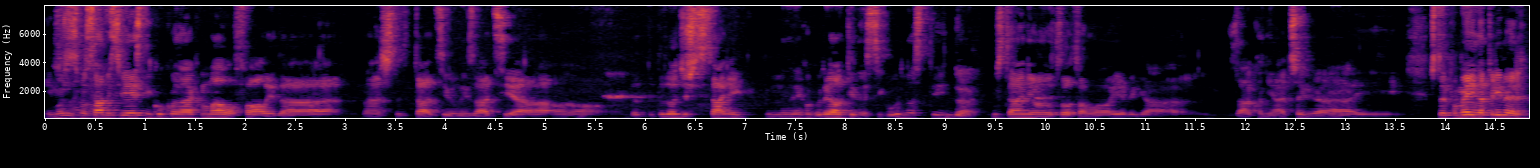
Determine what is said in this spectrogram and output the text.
I možda smo sami svjesni koliko onak malo fali da, znaš, ta civilizacija, ono, da, da dođeš u stanje nekog relativne sigurnosti, Da. u stanje ono totalno jebi ga zakon jačega i što je po meni, na primjer,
